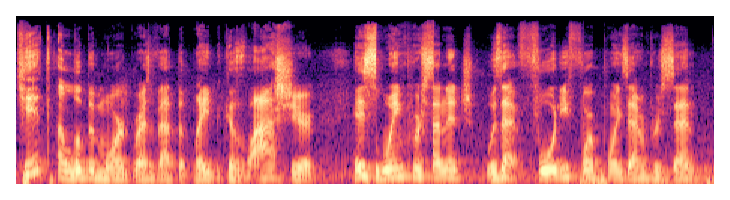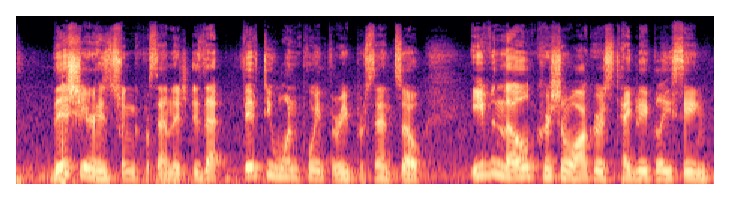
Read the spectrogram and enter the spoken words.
get a little bit more aggressive at the plate because last year, his swing percentage was at 44.7%. This year, his swing percentage is at 51.3%. So even though Christian Walker is technically seeing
